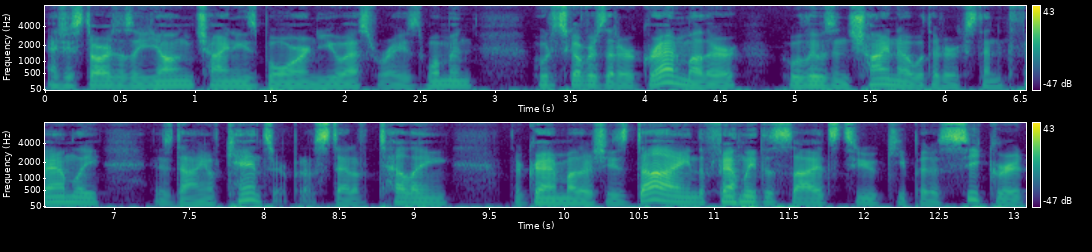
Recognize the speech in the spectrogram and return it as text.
and she stars as a young Chinese-born, U.S.-raised woman who discovers that her grandmother, who lives in China with her extended family, is dying of cancer. But instead of telling the grandmother she's dying, the family decides to keep it a secret,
